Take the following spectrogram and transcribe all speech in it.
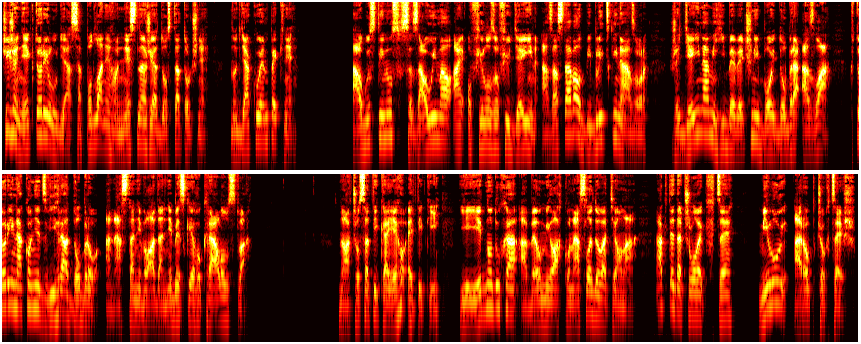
Čiže niektorí ľudia sa podľa neho nesnažia dostatočne, no ďakujem pekne. Augustinus sa zaujímal aj o filozofiu dejín a zastával biblický názor, že dejinami hýbe väčší boj dobra a zla, ktorý nakoniec vyhrá dobro a nastane vláda nebeského kráľovstva. No a čo sa týka jeho etiky, je jednoduchá a veľmi ľahko nasledovateľná. Ak teda človek chce, miluj a rob čo chceš.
